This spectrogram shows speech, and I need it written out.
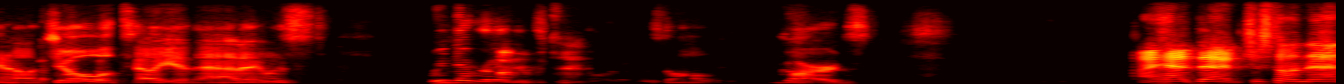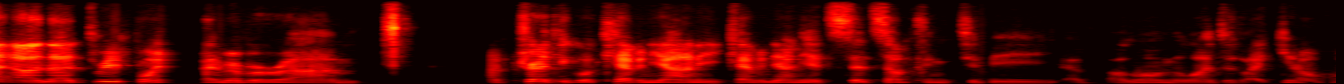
You know, Joe will tell you that. It was we never had a turnover. It was all guards. I had that just on that on that three point. I remember um, I'm trying to think what Kevin Yanni. Kevin Yanni had said something to me along the lines of like, you know,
